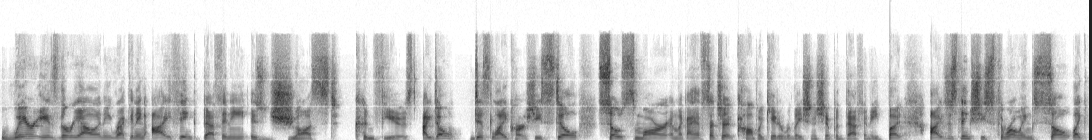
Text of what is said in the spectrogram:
Where is the reality reckoning? I think Bethenny is just confused. I don't dislike her. She's still so smart and like I have such a complicated relationship with Bethenny, but I just think she's throwing so like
